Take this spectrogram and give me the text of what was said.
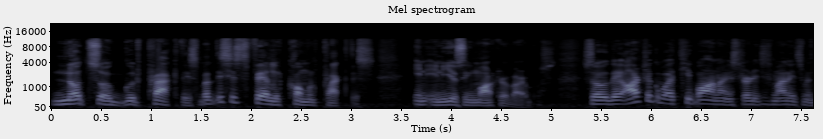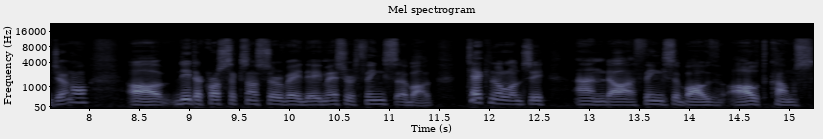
not so good practice, but this is fairly common practice in, in using marker variables. So the article by Tiwana in Strategic Management Journal uh, did a cross-sectional survey. They measured things about technology and uh, things about outcomes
